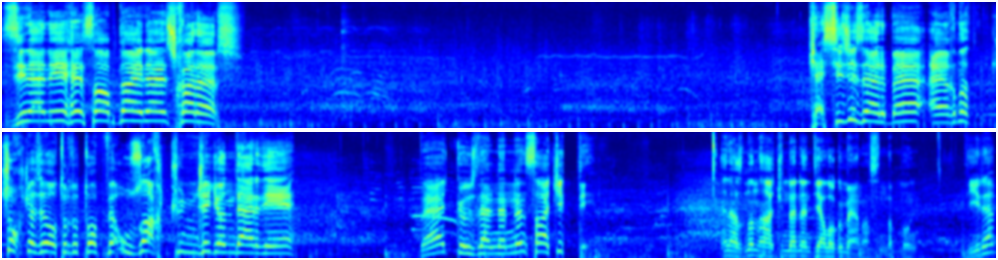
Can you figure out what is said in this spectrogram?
Zirəni hesabda irəli çıxarır. Kəsici zərbə ayağına çox gözəl oturdu top və uzaq küncə göndərdi. Və gözlənilenden sakitdi. Ən azından hakimlərlə dialoqu mənasında bunu deyirəm.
